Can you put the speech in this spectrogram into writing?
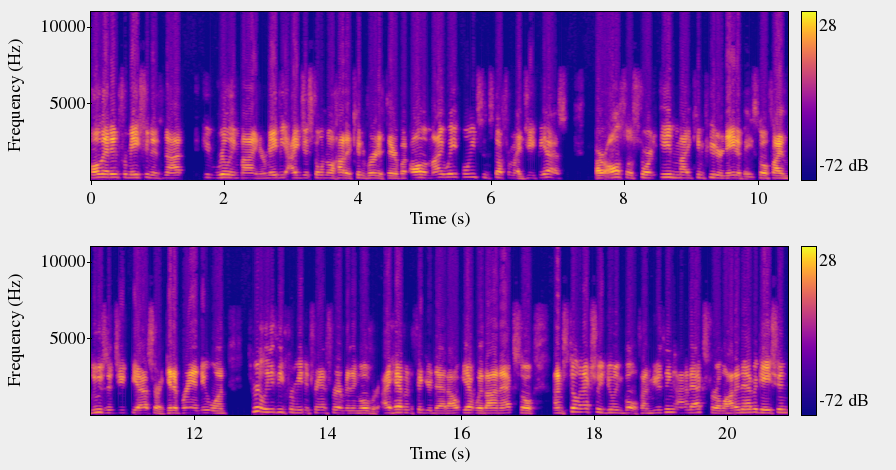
all that information is not really mine, or maybe I just don't know how to convert it there. But all of my waypoints and stuff from my GPS are also stored in my computer database. So if I lose a GPS or I get a brand new one, it's real easy for me to transfer everything over. I haven't figured that out yet with onX, so I'm still actually doing both. I'm using onX for a lot of navigation.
